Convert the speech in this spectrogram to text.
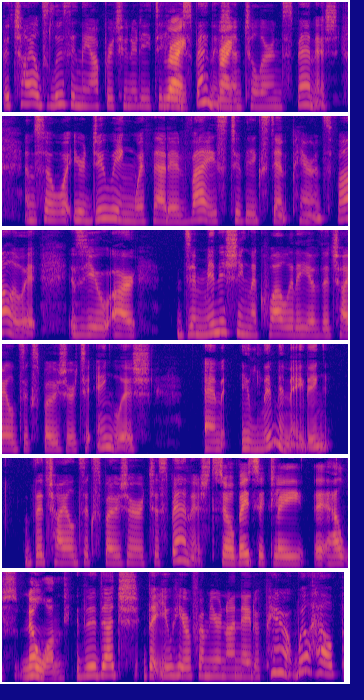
the child's losing the opportunity to hear Right, Spanish right. and to learn Spanish. And so, what you're doing with that advice, to the extent parents follow it, is you are diminishing the quality of the child's exposure to English and eliminating the child's exposure to Spanish. So basically, it helps no one. The Dutch that you hear from your non native parent will help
